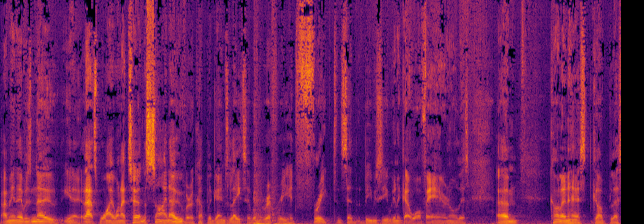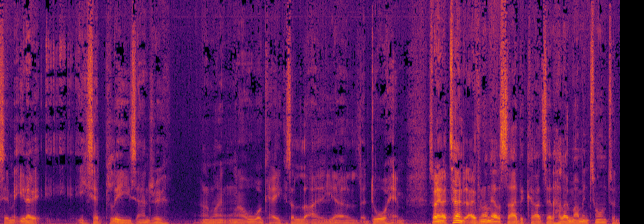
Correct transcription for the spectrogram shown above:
I mean, there was no, you know, that's why when I turned the sign over a couple of games later, when the referee had freaked and said that the BBC were going to go off air and all this, um, Colin Hurst, God bless him, you know, he said, please, Andrew. And I'm like, oh, okay, because I, li- yeah, adore him. So anyway, I turned it over, and on the other side, the card said, hello, mum in Taunton.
